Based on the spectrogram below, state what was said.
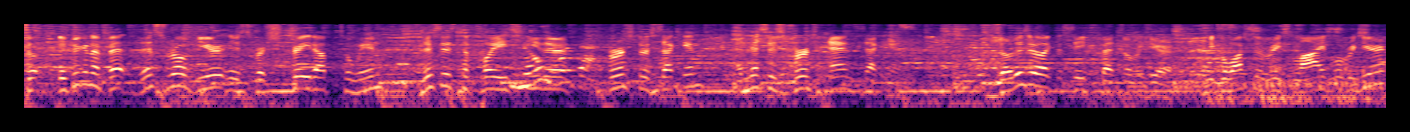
So if you're gonna bet this row here is for straight up to win, this is to place either first or second, and this is first and second. So these are like the safe bets over here. And you can watch the race live over here,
